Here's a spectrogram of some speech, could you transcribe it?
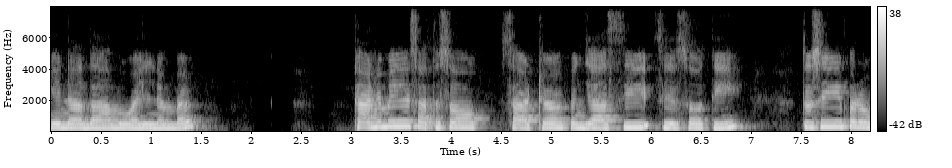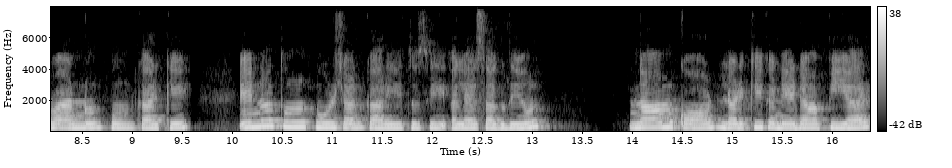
ਇਹਨਾਂ ਦਾ ਮੋਬਾਈਲ ਨੰਬਰ 987660 ਤੁਸੀਂ ਪਰਿਵਾਰ ਨੂੰ ਫੋਨ ਕਰਕੇ ਇਹਨਾਂ ਤੋਂ ਹੋਰ ਜਾਣਕਾਰੀ ਤੁਸੀਂ ਲੈ ਸਕਦੇ ਹੋ। ਨਾਮ ਕੌਰ ਲੜਕੀ ਕੈਨੇਡਾ ਪੀਆਰ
